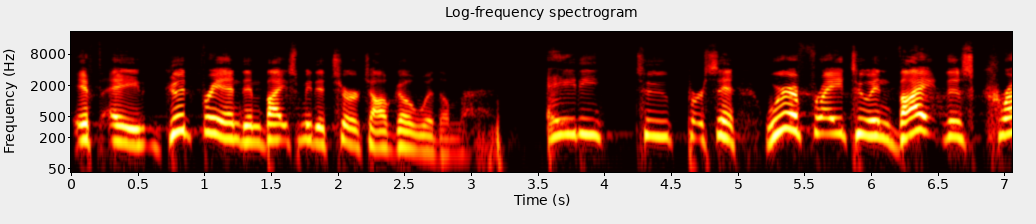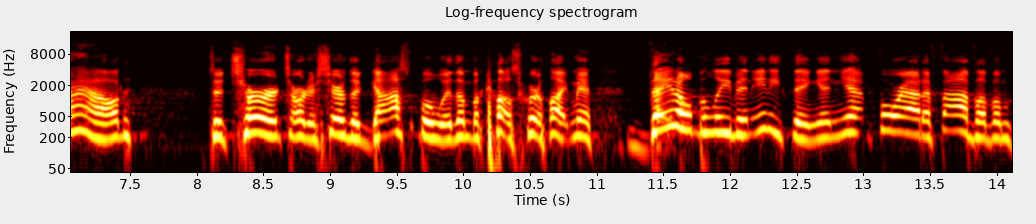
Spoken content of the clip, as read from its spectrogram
if a good friend invites me to church, I'll go with them. 82%. We're afraid to invite this crowd to church or to share the gospel with them because we're like, man, they don't believe in anything. And yet, four out of five of them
